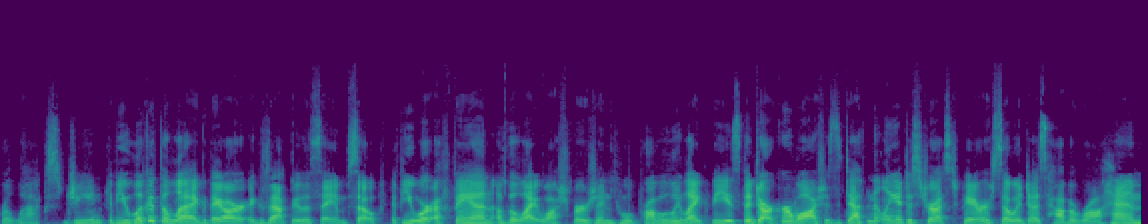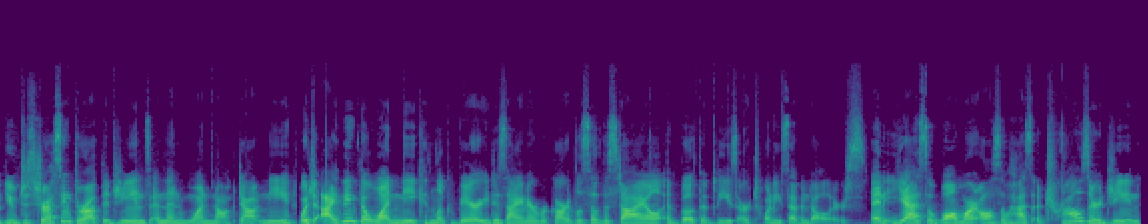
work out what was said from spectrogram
relaxed jean. If you look at the leg, they are exactly the same. So if you were a fan of the light wash version, you will probably like these. The darker wash is definitely a distressed pair, so it does have a raw hem. You've distressing throughout the jeans and then one knocked out knee, which I think the one knee can look very designer regardless of the style, and both of these are $27. And yes, Walmart also has a trouser jean.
